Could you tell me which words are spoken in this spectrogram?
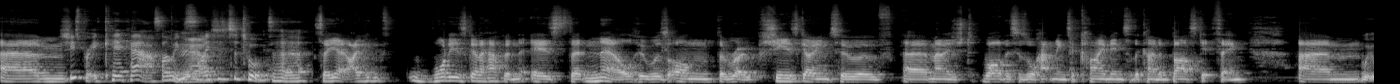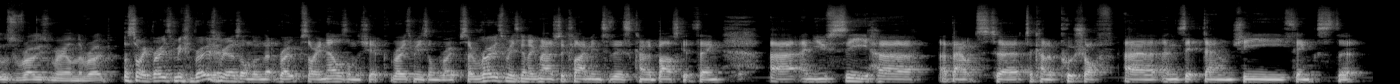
Um, She's pretty kick ass. I'm excited to talk to her. so yeah, I think what is going to happen is that Nell, who was on the rope, she is going to have uh, managed while this is all happening to climb into the kind of basket thing. Um, it was Rosemary on the rope. oh, sorry, Rosemary. Rosemary was on the rope. Sorry, Nell's on the ship. Rosemary's on the rope. So Rosemary's going to manage to climb into this kind of basket thing, uh, and you see her about to to kind of push off uh, and zip down. She thinks that.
